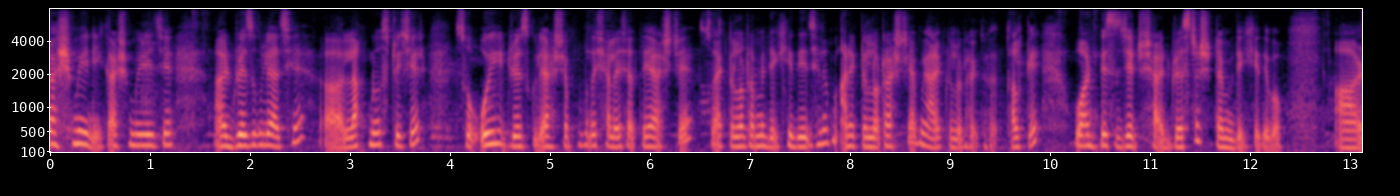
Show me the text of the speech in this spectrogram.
কাশ্মীরি কাশ্মীরি যে ড্রেসগুলি আছে লখনৌ স্টিচের। সো ওই ড্রেসগুলি আসছে আপনাদের শালের সাথে আসছে। সো একটা লট আমি দেখিয়ে দিয়েছিলাম আরেকটা লট আসছে আমি আরেকটা লট হয়তো কালকে ওয়ান পিস যে শাড়ি ড্রেসটা সেটা আমি দেখিয়ে দেবো। আর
